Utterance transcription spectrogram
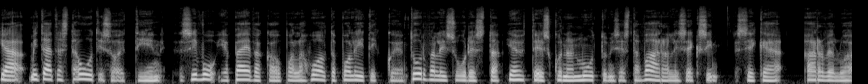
Ja mitä tästä uutisoitiin? Sivu- ja päiväkaupalla huolta poliitikkojen turvallisuudesta ja yhteiskunnan muuttumisesta vaaralliseksi sekä arvelua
